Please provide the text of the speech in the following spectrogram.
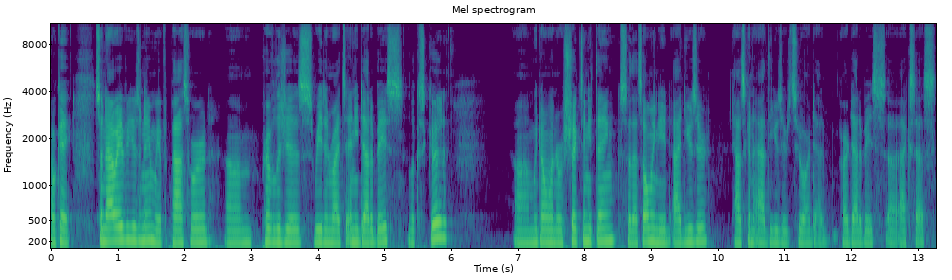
Okay, so now we have a username, we have a password, um, privileges, read and write to any database. Looks good. Um, we don't want to restrict anything, so that's all we need. Add user. Now it's going to add the user to our data our database uh, access.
